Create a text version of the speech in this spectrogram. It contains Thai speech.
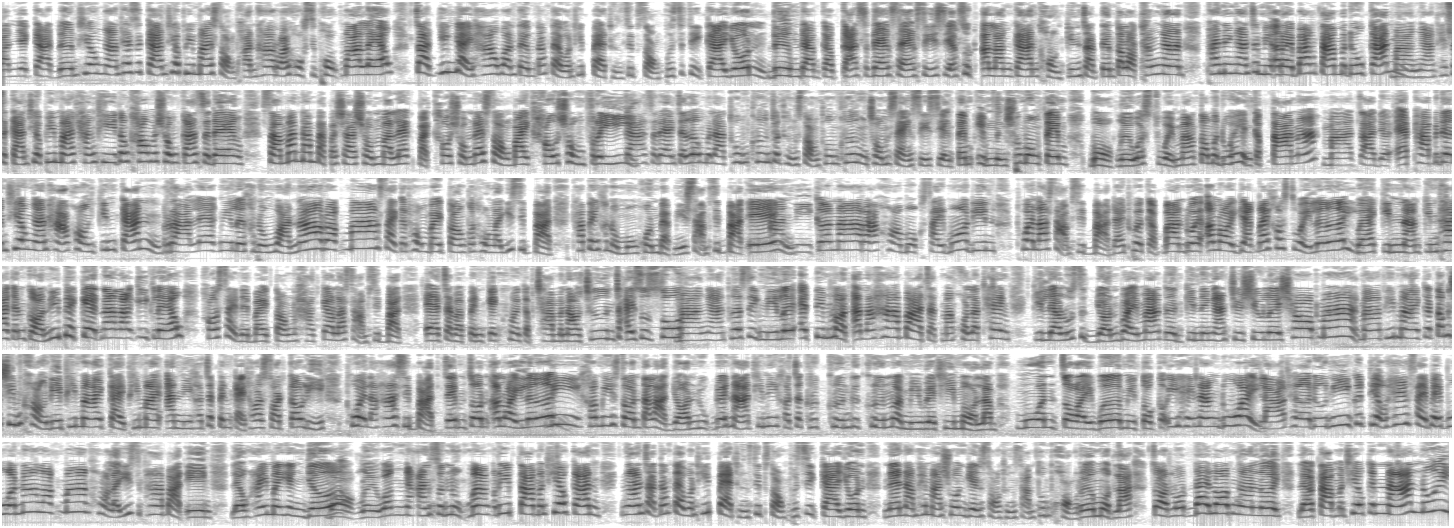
บรรยากาศเดินเที่ยวงานเทศกาลเที่ยวพิมาย 2566 มาแล้ว จัดยิ่งใหญ่ 5 วันเต็มตั้งแต่วันที่ 8 ถึง 12 พฤศจิกายน ดื่มด่ำกับการแสดงแสงสีเสียงสุดอลังการของกินจัดเต็มตลอดทั้งงาน ภายในงานจะมีอะไรบ้างตามมาดูกัน มางานเทศกาลเที่ยวพิมายทั้งทีต้องเข้ามาชมการแสดง สามารถนำบัตรประชาชนมาแลกบัตรเข้าชมได้ 2 ใบเข้าชมฟรี การแสดงจะเริ่มเวลาทุ่มครึ่งจนถึง2ทุ่มครึ่งชมแสงสีเสียงเต็มอิ่ม1ชั่วโมงเต็ม บอกเลยว่าสวยมากต้องมาดูให้เห็นกับตานะ มาจ้าเดี๋ยวแอดพาไปเดินเที่ยวงานหาของกินกัน ร้านแรกนี่เลยขนมหวานน่ารักมาก ใส่กระทงใบตองกระทงละ 20 บาท ถ้าเป็นขนมมงคลแบบนี้ 30 บาทเอง อันนี้ก็น่ารักห่อหมกใส่หม้อดิน ถ้วยละ 30 บาทได้ถ้วยกลับบ้านด้วยอร่อยอยากได้ข้าวสวยเลย แวะกินน้ำกินท่ากันก่อนนี่แพ็กเกจน่ารักอีกแล้ว เขาใส่ในใบตองนะคะแก้วละ 30 บาท แอร์จะมาเป็นเก๊กฮวยกับชามะนาวชื่นใจสุดๆ มางานเพื่อสิ่งนี้เลยไอติมหลอดอันละ 5 บาทจัดมาคนละแท่ง กินแล้วรู้สึกย้อนวัยมากเดินกินในงานชิวๆเลยชอบมาก มาพี่ไม้ก็ต้องชิมของดีพี่ไม้ไก่พี่ไม้อัันนี้เขาจะเป็นไก่ทอดซอสเกาหลี ถ้วยละ 50 บาท เจมจนอร่อยเลย นี่เขามีโซนตลาดย้อนยุคด้วยนะ ที่นี่เขาจะคลึกคลื้นคลึกคลื้นหน่อย มีเวทีหมอลำมวนจอยเวอร์ มีโต๊ะเก้าอี้ให้นั่งด้วย แล้วเธอดูนี่ก๋วยเตี๋ยวแห้งใส่ใบบัวน่ารักมากห่อละ 25 บาทเอง แล้วให้มาอย่างเยอะ บอกเลยว่างานสนุกมาก รีบตามมาเที่ยวกัน งานจัดตั้งแต่วันที่ 8 ถึง 12 พฤศจิกายน แนะนำให้มาช่วงเย็น 2 ถึง 3 ทุ่มของเริ่มหมดละ จอดรถได้รอบงานเลย แล้วตามมาเที่ยวกันนะลุย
